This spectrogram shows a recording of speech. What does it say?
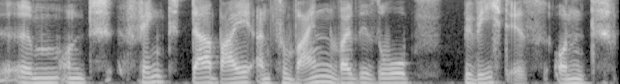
ähm, und fängt dabei an zu weinen, weil sie so bewegt ist. Und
